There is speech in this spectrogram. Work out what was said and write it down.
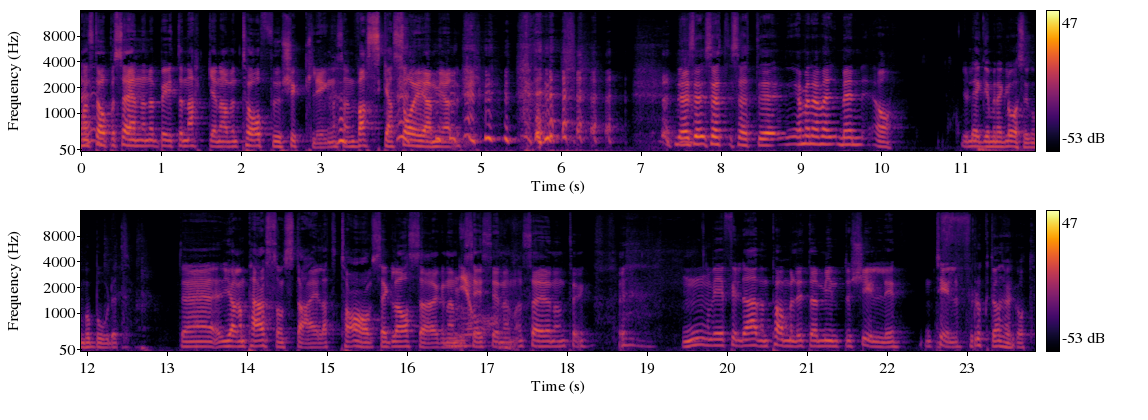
Man står på scenen och byter nacken av en tofu-kyckling och sen vaskar sojamjölk. Nej, så, så, att, så att, eh, jag menar, men, men ja. Nu lägger jag mina glasögon på bordet. Det är Göran Persson-style att ta av sig glasögonen precis innan man säger någonting. Mm, vi fyllde även på med lite mint och chili till. Fruktansvärt gott.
